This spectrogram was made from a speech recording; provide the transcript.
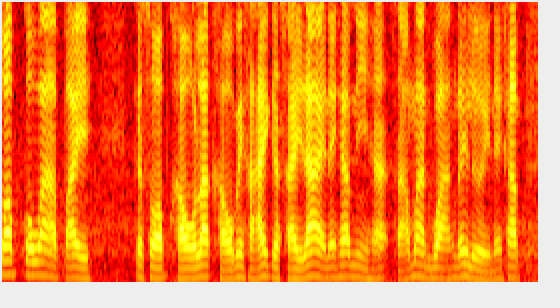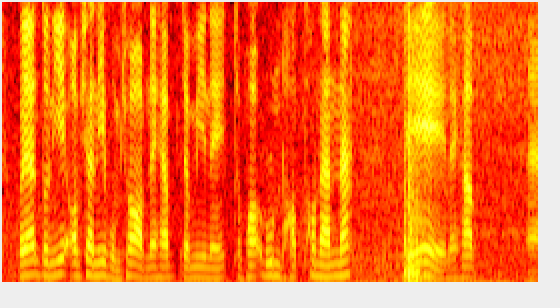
ก๊อบก็ว่าไปกระสอบเขาลักเขาไปขายก็ใส่ได้นะครับนี่ฮะสามารถวางได้เลยนะครับเพราะฉะนั้นตัวนี้ออปชันนี้ผมชอบนะครับจะมีในเฉพาะรุ่นท็อปเท่านั้นนะนี่นะครับอะ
